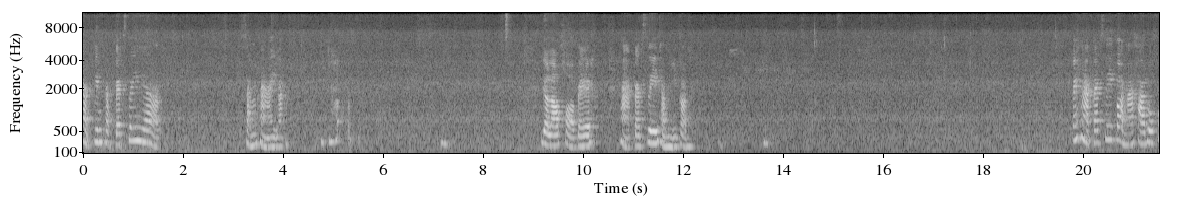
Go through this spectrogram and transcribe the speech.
ยากกินกับเป๊ปซี่อะสำหายละเดี๋ยวเราขอไปหาเป๊ปซี่คำนี้ก่อน ไปหาเป๊ปซี่ก่อนนะคะทุกค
